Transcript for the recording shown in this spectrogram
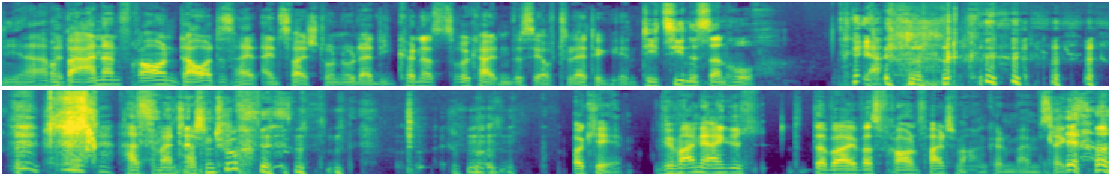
Ja, aber Und bei anderen Frauen dauert es halt ein, zwei Stunden oder die können das zurückhalten, bis sie auf Toilette gehen. die ziehen es dann hoch. Ja. Hast du mein Taschentuch? Okay, wir waren ja eigentlich dabei, was Frauen falsch machen können beim Sex. Ja,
